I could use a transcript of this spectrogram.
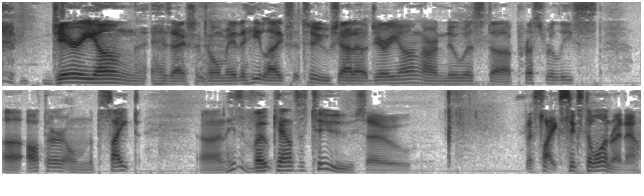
Jerry Young has actually told me that he likes it too. Shout out Jerry Young, our newest uh, press release uh, author on the site. Uh, and his vote counts as two, so it's like six to one right now. All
